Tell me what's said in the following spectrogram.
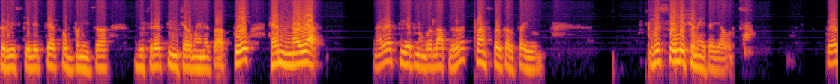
सर्व्हिस केले त्या कंपनीचा दुसऱ्या तीन चार महिन्याचा तो ह्या नव्या नव्या पी एफ नंबरला आपल्याला ट्रान्सफर करता येईल हे सोल्युशन आहे त्याच्यावरचं. तर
